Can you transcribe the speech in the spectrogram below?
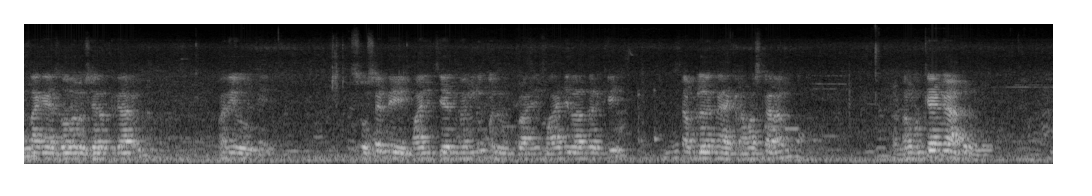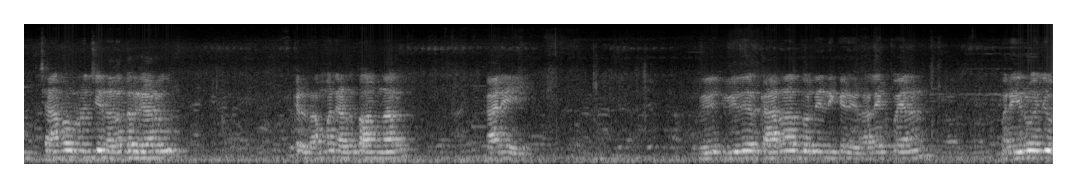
అలాగే సోదరులు శరత్ గారు మరియు సొసైటీ మాజీ చైర్మన్లు మరియు మాజీలందరికీ సభ్యులందరికీ యొక్క నమస్కారం. ముఖ్యంగా చాలా రోజుల నుంచి నరేందర్ గారు ఇక్కడ రమ్మని అడుగుతా ఉన్నారు. కానీ వివిధ కారణాలతో నేను ఇక్కడ రాలేకపోయాను. మరి ఈరోజు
